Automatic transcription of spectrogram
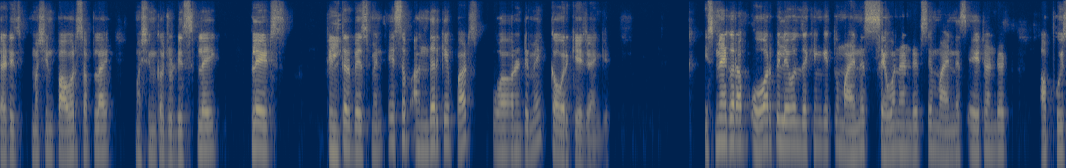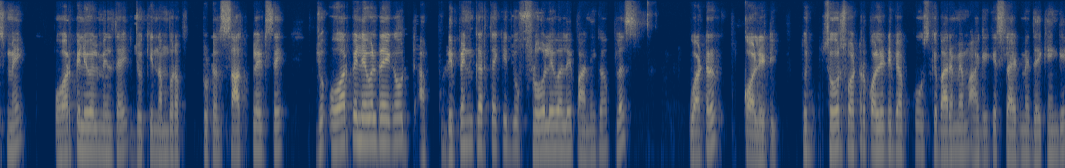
that is machine power supply machine का जो डिस्प्ले प्लेट्स फ़िल्टर बेसमेंट ये सब अंदर के पार्ट्स वारंटी में कवर किए जाएँगे। इसमें अगर आप ओआरपी लेवल देखेंगे तो माइनस सेवन हंड्रेड से माइनस एट हंड्रेड आपको इसमें ओआरपी लेवल मिलता है, जो कि नंबर ऑफ़ टोटल सात प्लेट से जो ओआरपी लेवल रहेगा, वो आपको डिपेंड करता है कि जो फ्लो लेवल है पानी का, प्लस वाटर क्वालिटी। तो सोर्स वाटर क्वालिटी भी आपको उसके बारे में हम आगे के स्लाइड में देखेंगे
